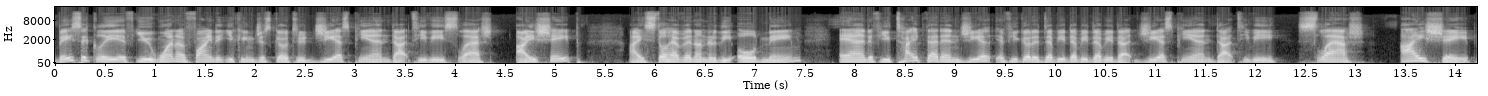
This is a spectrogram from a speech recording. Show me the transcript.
basically, if you want to find it, you can just go to gspn.tv slash iShape. I still have it under the old name. And if you type that in, if you go to www.gspn.tv slash iShape,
